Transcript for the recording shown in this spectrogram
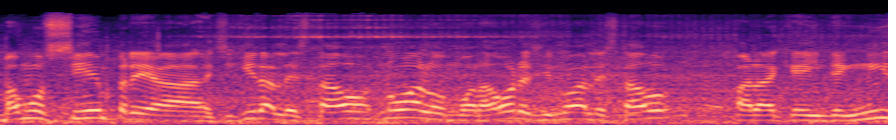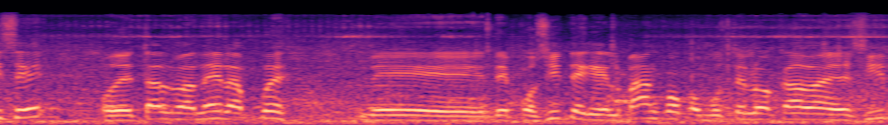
vamos siempre a exigir al Estado, no a los moradores, sino al Estado, para que indemnice o de tal manera, pues, deposite en el banco, como usted lo acaba de decir,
